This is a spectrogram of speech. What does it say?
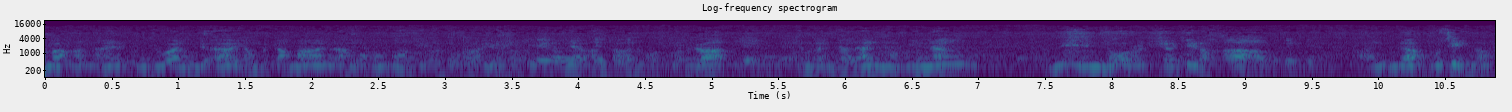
Jadi maknanya tujuan dia yang pertama adalah menghubung silaturahim ya antara dua keluarga dengan jalan membinang ini Nur Syakirah ah betul anak Husin no.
